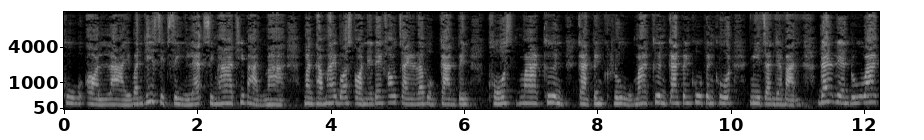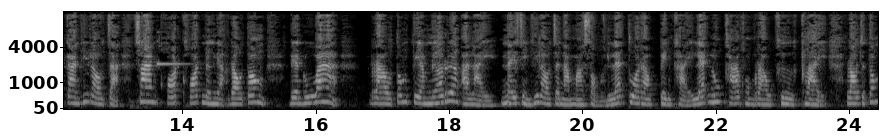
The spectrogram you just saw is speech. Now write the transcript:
ครูออนไลน์ วันที่ 14 และ 15 ที่ผ่านมา มันทำให้บอสออนเนี่ยได้เข้าใจระบบการเป็นโค้ชมากขึ้น การเป็นครูมากขึ้น การเป็นครูเป็นโค้ชมีจรรยาบรรณได้เรียนรู้ว่าการที่เราจะสร้างคอร์สคอร์สหนึ่งเนี่ยเราต้องเรียนรู้ว่า เราต้องเตรียมเนื้อเรื่องอะไร ในสิ่งที่เราจะนำมาสอน และตัวเราเป็นใครและลูกค้าของเราคือใคร เราจะต้อง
